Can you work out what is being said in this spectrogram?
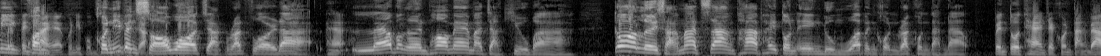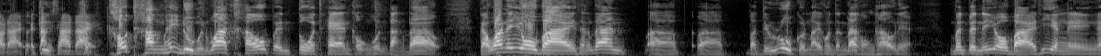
มีเป็นความใครฮะคนนี้ผมคนนี้เป็นผมไม่รู้สจักวจากรัฐฟลอริดาฮะแล้วบังเอิญพ่อแม่มาจากคิวบาก็เลยสามารถสร้างภาพให้ตนเองดูเหมือนว่าเป็นคนรักคนต่างด้าวเป็นตัวแทนจากคนต่างด้าวได้ต่างชาติได้ เขาทำให้ดูเหมือนว่าเขาเป็นตัวแทนของคนต่างด้าว แต่ว่านโยบายทางด้านอ่าอ่า ปฏิรูปกฎหมายคนต่างด้าวของเขาเนี่ยมันเป็นนโยบายที่ยังไงยังไง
